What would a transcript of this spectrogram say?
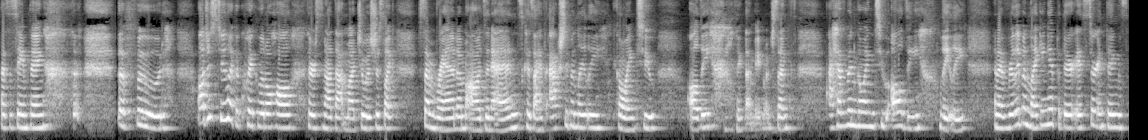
That's the same thing. the food. I'll just do like a quick little haul. There's not that much. It was just like some random odds and ends because I've actually been lately going to Aldi. I don't think that made much sense. I have been going to Aldi lately and I've really been liking it, but there is certain things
